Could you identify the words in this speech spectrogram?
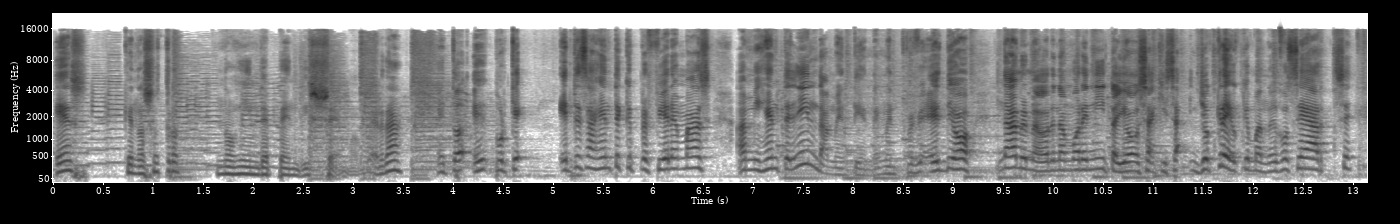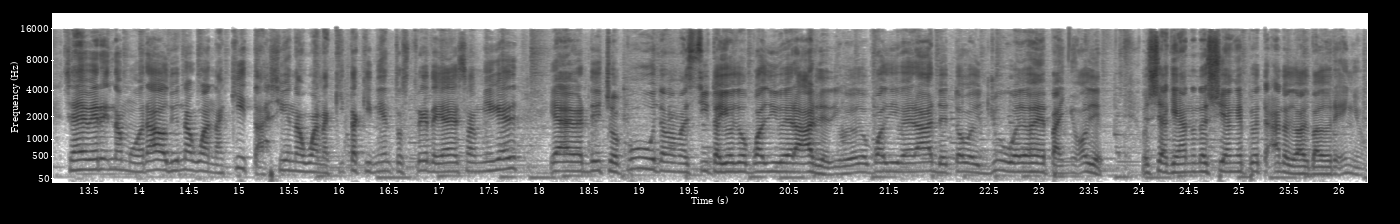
es que nosotros nos independicemos, ¿verdad? Entonces, porque es de esa gente que prefiere más a mi gente linda, ¿me entiendes? Él dijo, nada, me adoro una morenita. Yo, o sea, quizá, yo creo que Manuel José Arce se ha de haber enamorado de una guanaquita, así, una guanaquita 503 de allá de San Miguel, y ha de haber dicho, puta mamacita, yo lo voy a liberar, le yo lo voy liberar de todo el yugo de los españoles. O sea, que ya no nos sigan explotando los salvadoreños.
